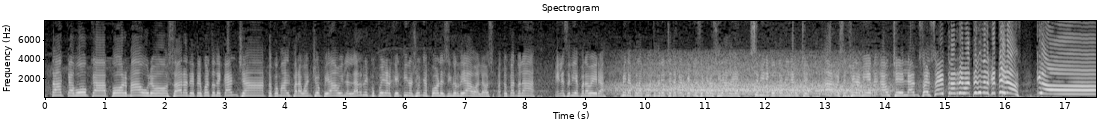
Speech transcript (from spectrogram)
Ataca Boca por Mauro. Zárate, tres cuartos de cancha. Tocó mal para Guanchope Ávila. La recupera Argentino Junior por el sector de Ábalos. Va tocándola en la salida para Vera. Vera por la punta derecha. Ataca Argentino en velocidad. Eh. Se viene con Gabriel Auche. A recepciona bien. Auche lanza al centro. Remate con Argentinos. ¡Gol!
